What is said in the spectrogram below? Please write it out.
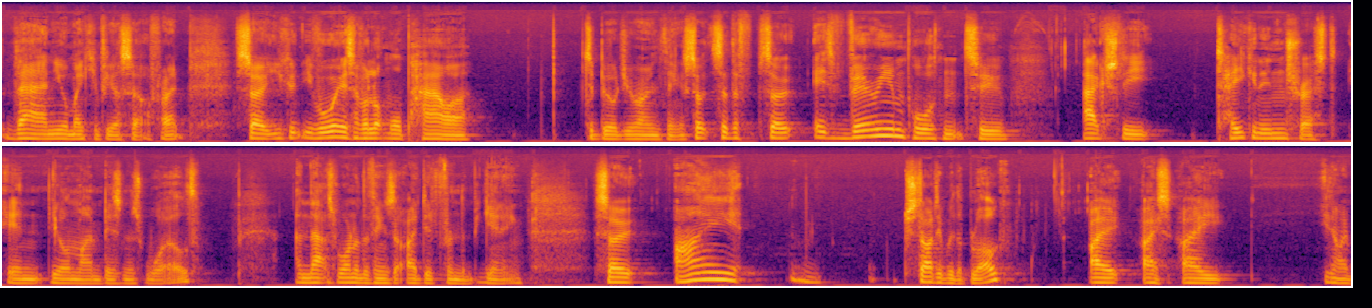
than you're making for yourself, right? So you can you always have a lot more power to build your own things. So so the so it's very important to actually take an interest in the online business world, and that's one of the things that I did from the beginning. So I started with a blog. I I, I you know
